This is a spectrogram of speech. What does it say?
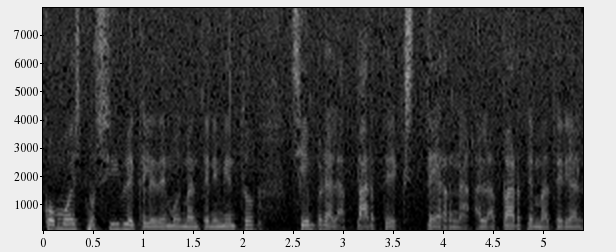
¿Cómo es posible que le demos mantenimiento siempre a la parte externa, a la parte material?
